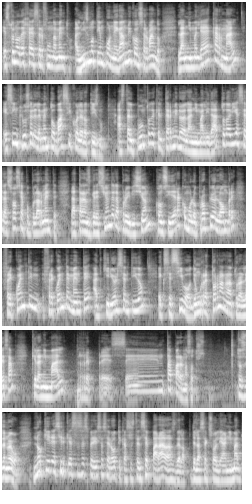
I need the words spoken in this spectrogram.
esto no deja de ser fundamento. Al mismo tiempo, negando y conservando, la animalidad carnal es incluso el elemento básico del erotismo, hasta el punto de que el término de la animalidad todavía se le asocia popularmente. La transgresión de la prohibición considera como lo propio del hombre frecuentemente adquirió el sentido excesivo de un retorno a la naturaleza que el animal representa para nosotros. Entonces, de nuevo, no quiere decir que esas experiencias eróticas estén separadas de la, sexualidad animal,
